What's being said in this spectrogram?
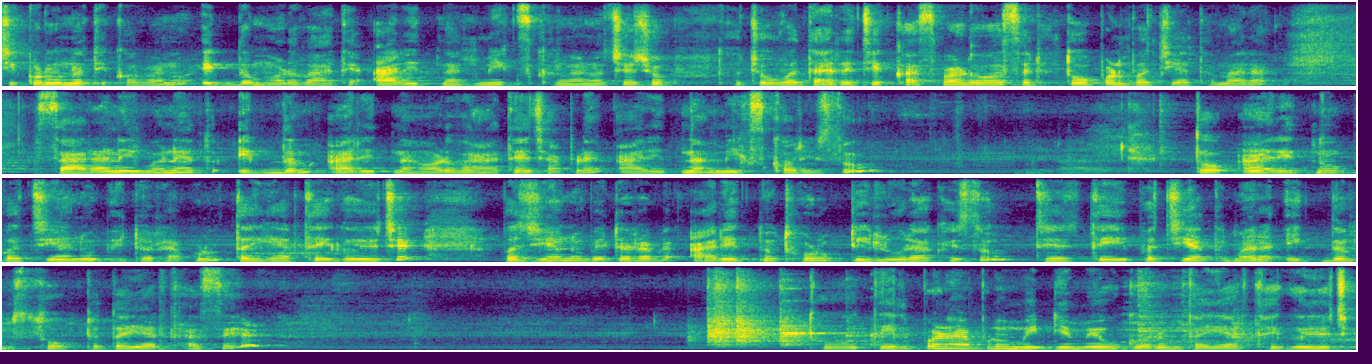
ચીકણું નથી કરવાનું, એકદમ હળવા હાથે આ રીતના જ મિક્સ કરવાનો છે. જો, તો જો વધારે ચીકાસવાળો હશે ને, તો પણ ભજીયા તમારા સારા નહીં બને. તો એકદમ આ રીતના હળવા હાથે જ આપણે આ રીતના મિક્સ કરીશું. તો આ રીતનું ભજીયાનું બેટર આપણું તૈયાર થઈ ગયું છે. ભજીયાનું બેટર આપણે આ રીતનું થોડુંક ઢીલું રાખીશું જેથી ભજીયા તમારા એકદમ સોફ્ટ તૈયાર થશે. તો તેલ પણ આપણું મીડિયમ એવું ગરમ તૈયાર થઈ ગયું છે.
